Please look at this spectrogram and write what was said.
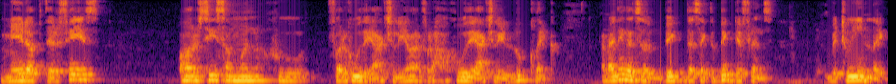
made up their face or see someone who for who they actually are, for who they actually look like? And I think that's a big, that's like the big difference between like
